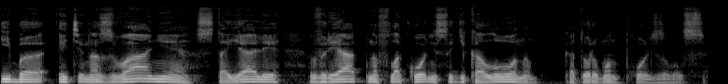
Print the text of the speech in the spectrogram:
ибо эти названия стояли в ряд на флаконе с одеколоном, которым он пользовался.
